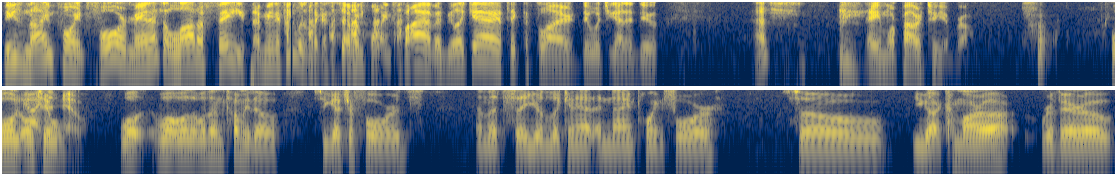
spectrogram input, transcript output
He's nine point four, man. That's a lot of faith. I mean, if he was like a seven point five, I'd be like, yeah, take the flyer, do what you got to do. That's hey, more power to you, bro. Well, Guys, okay. a no. Well, well, well, well, then tell me though. So you got your forwards, and let's say you're looking at a nine point four. So you got Kamara, Rivero,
